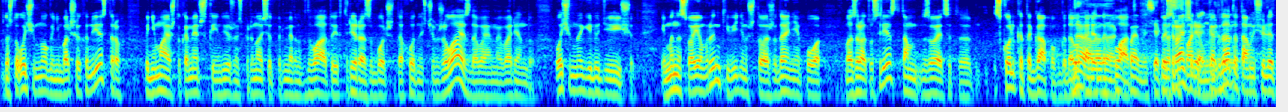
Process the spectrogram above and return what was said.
Потому что очень много небольших инвесторов, понимая, что коммерческая недвижимость приносит примерно в два, а то и в три раза больше доходность, чем жилая, сдаваемая в аренду, очень многие люди ищут. И мы на своем рынке видим, что ожидание по возврату средств, там называется это сколько-то гапов, годовых Да, да, арендных да, плат. окупаемость. Я То есть раньше, смотрел, когда-то там еще лет,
